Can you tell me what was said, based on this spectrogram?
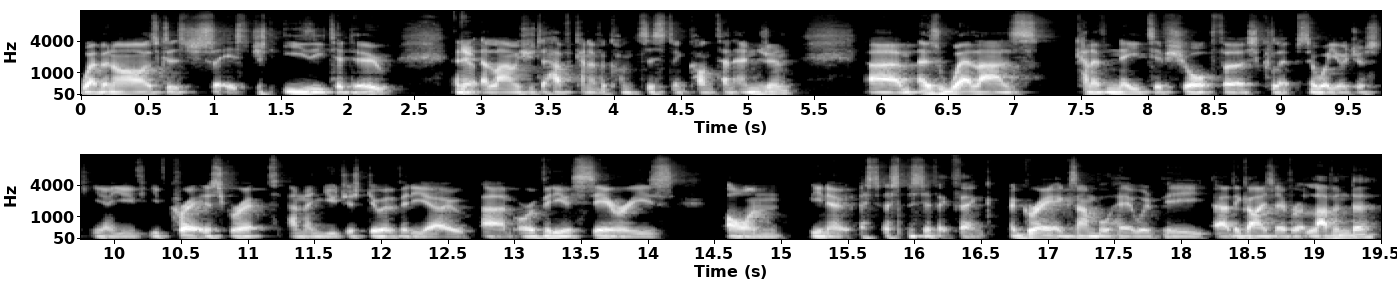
webinars, because it's just it's just easy to do, and yep. it allows you to have kind of a consistent content engine, um, as well as kind of native short first clips. So where you're just you know you've you've created a script and then you just do a video um, or a video series on you know a, a, specific thing. A great example here would be uh, the guys over at Lavender.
